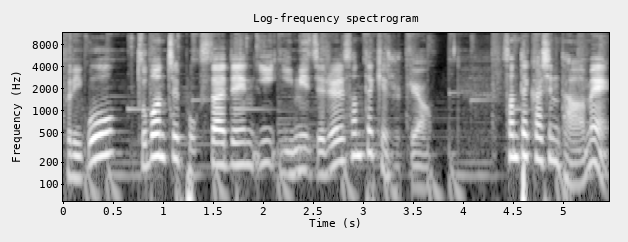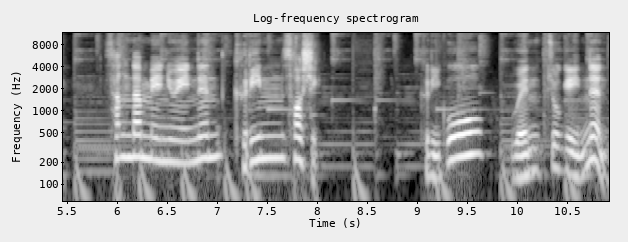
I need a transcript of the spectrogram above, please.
그리고 두 번째 복사된 이 이미지를 선택해 줄게요. 선택하신 다음에 상단 메뉴에 있는 그림 서식 그리고 왼쪽에 있는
